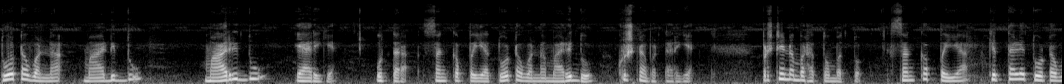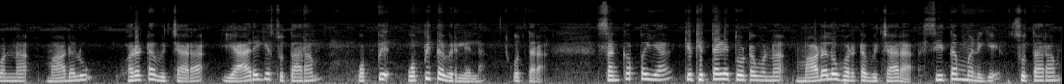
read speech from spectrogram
ತೋಟವನ್ನು ಮಾಡಿದ್ದು, ಮಾರಿದ್ದು ಯಾರಿಗೆ? ಉತ್ತರ, ಸಂಕಪ್ಪಯ್ಯ ತೋಟವನ್ನು ಮಾರಿದ್ದು ಕೃಷ್ಣ ಭಟ್ಟರಿಗೆ. ಪ್ರಶ್ನೆ ನಂಬರ್ ಹತ್ತೊಂಬತ್ತು, ಸಂಕಪ್ಪಯ್ಯ ಕಿತ್ತಳೆ ತೋಟವನ್ನು ಮಾಡಲು ಹೊರಟ ವಿಚಾರ ಯಾರಿಗೆ ಸುತಾರಾಮ್ ಒಪ್ಪಿ, ಒಪ್ಪಿತವಿರಲಿಲ್ಲ. ಉತ್ತರ ಸಂಕಪ್ಪಯ್ಯ ಕಿತ್ತಳೆ ತೋಟವನ್ನು ಮಾಡಲು ಹೊರಟ ವಿಚಾರ ಸೀತಮ್ಮನಿಗೆ ಸುತಾರಾಮ್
